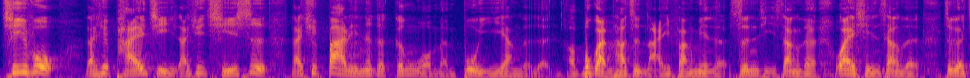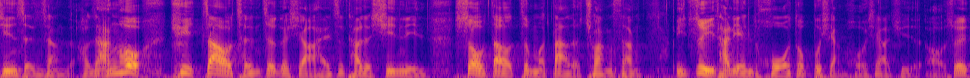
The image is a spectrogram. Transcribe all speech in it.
欺负、来去排挤、来去歧视、来去霸凌那个跟我们不一样的人啊，不管他是哪一方面的，身体上的、外形上的、这个精神上的，然后去造成这个小孩子他的心灵受到这么大的创伤。以至于他连活都不想活下去的哦，所以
